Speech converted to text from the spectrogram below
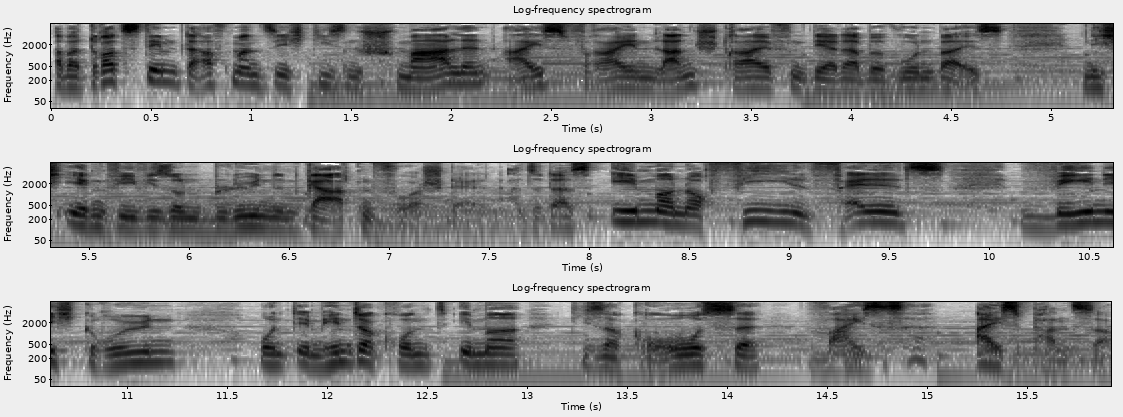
aber trotzdem darf man sich diesen schmalen, eisfreien Landstreifen, der da bewohnbar ist, nicht irgendwie wie so einen blühenden Garten vorstellen. Also da ist immer noch viel Fels, wenig Grün und im Hintergrund immer dieser große weiße Eispanzer.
